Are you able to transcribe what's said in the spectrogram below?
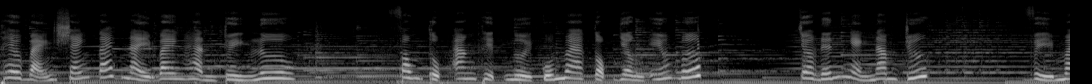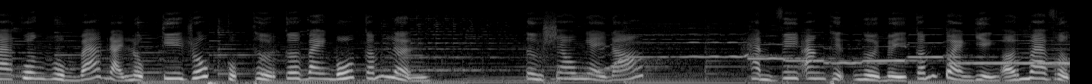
Theo bản sáng tác này ban hành truyền lưu, Phong tục ăn thịt người của ma tộc dần yếu bớt. Cho đến ngàn năm trước, Vị ma quân hùng bá đại lục kia rốt cục thừa cơ ban bố cấm lệnh. Từ sau ngày đó, Hành vi ăn thịt người bị cấm toàn diện ở ma vực,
